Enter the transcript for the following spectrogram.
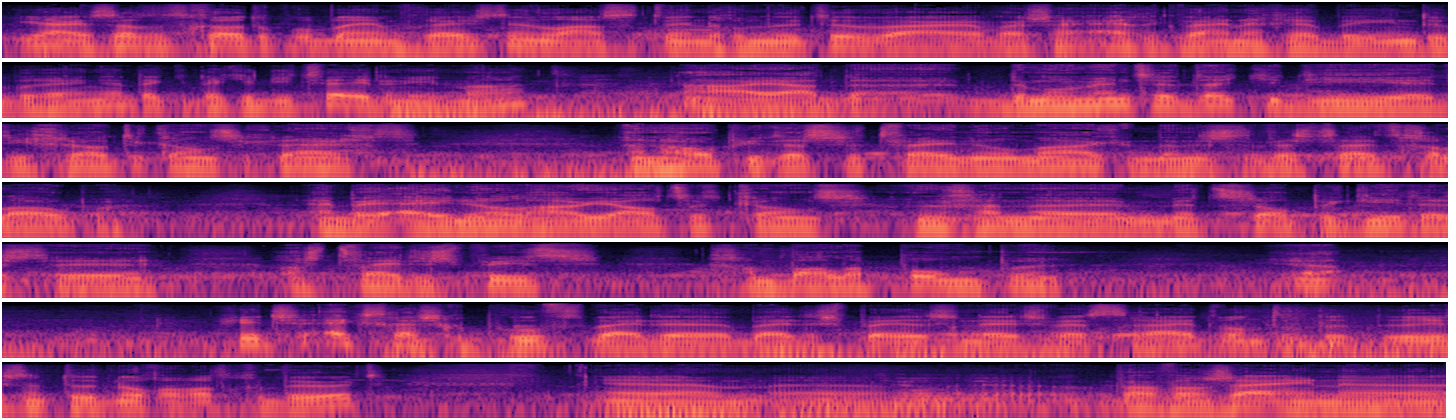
Ja, is dat het grote probleem geweest in de laatste 20 minuten... waar, waar zij eigenlijk weinig hebben in te brengen? Dat je, dat je die tweede niet maakt? Nou ja, de, de momenten dat je die, eh, die grote kansen krijgt... dan hoop je dat ze 2-0 maken. Dan is de wedstrijd gelopen. En bij 1-0 hou je altijd kans. We gaan uh, met Salpegidas als tweede spits gaan ballen pompen. Ja, je iets extra's geproefd bij de, bij de spelers in deze wedstrijd? Want er is natuurlijk nogal wat gebeurd. Uh, waarvan zij een, uh,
